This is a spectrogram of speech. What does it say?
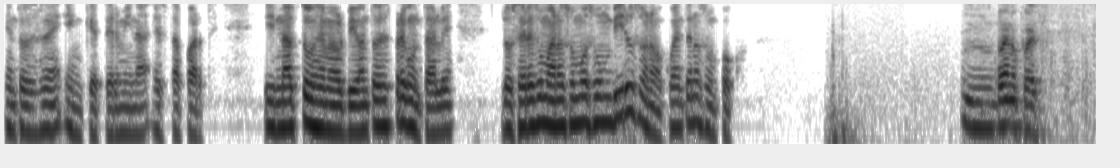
entonces en, qué termina esta parte. Y Natu, se me olvidó entonces preguntarle, ¿los seres humanos somos un virus o no? Cuéntenos un poco. Mm, bueno, pues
